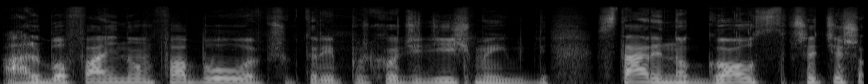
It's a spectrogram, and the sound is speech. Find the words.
Albo fajną fabułę, przy której chodziliśmy. i Stary, no Ghost przecież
